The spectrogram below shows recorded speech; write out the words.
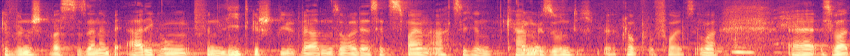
gewünscht, was zu seiner Beerdigung für ein Lied gespielt werden soll. Der ist jetzt 82 und kerngesund, ich äh, klopfe Holz, aber äh, es war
